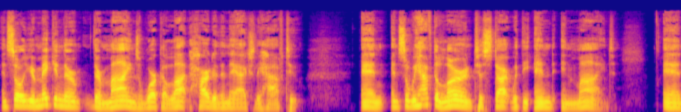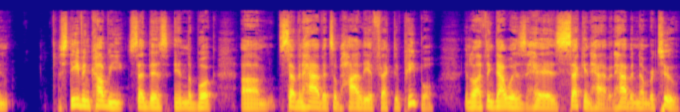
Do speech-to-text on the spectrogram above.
And so you're making their their minds work a lot harder than they actually have to. And and so we have to learn to start with the end in mind. And Stephen Covey said this in the book um, Seven Habits of Highly Effective People. You know, I think that was his second habit, habit number two.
